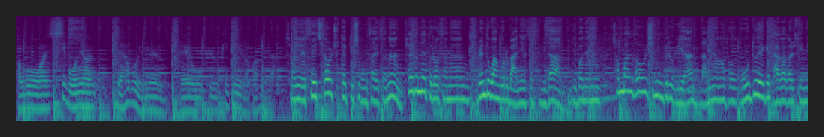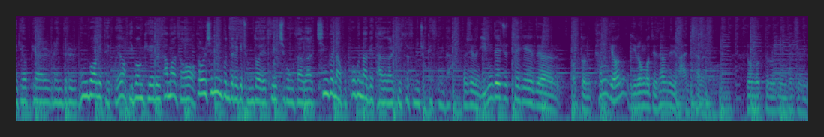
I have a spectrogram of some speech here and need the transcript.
광고 한 15년째 하고 있는 배우규 PD라고 합니다. 저희 SH 서울주택도시공사에서는 최근에 들어서는 브랜드 광고를 많이 했었습니다. 이번에는 천만 서울 시민들을 위한 남녀노소 모두에게 다가갈 수 있는 기업 PR 브랜드를 홍보하게 됐고요. 이번 기회를 삼아서 서울 시민분들에게 좀 더 SH공사가 친근하고 포근하게 다가갈 수 있었으면 좋겠습니다. 사실은 임대주택에 대한 어떤 편견 이런 것들이 사람들이 많잖아요. 그런 것들을 좀 사실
